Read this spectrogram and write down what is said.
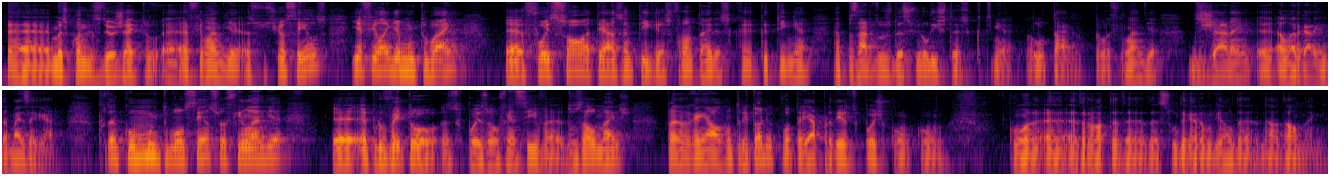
Uh, mas quando lhes deu jeito, a Finlândia associou-se a eles e a Finlândia, muito bem, uh, foi só até às antigas fronteiras que, que, tinha, apesar dos nacionalistas que tinha a lutar pela Finlândia desejarem uh, alargar ainda mais a guerra. Portanto, com muito bom senso, a Finlândia aproveitou depois a ofensiva dos alemães para ganhar algum território que voltaria a perder depois com, com, com a, a, derrota da, da, Segunda Guerra Mundial da, da, da Alemanha.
